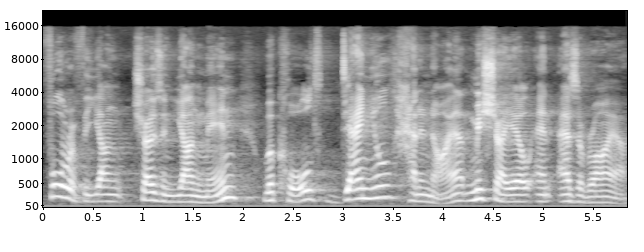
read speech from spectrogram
Four of the young, chosen young men were called Daniel, Hananiah, Mishael, and Azariah.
